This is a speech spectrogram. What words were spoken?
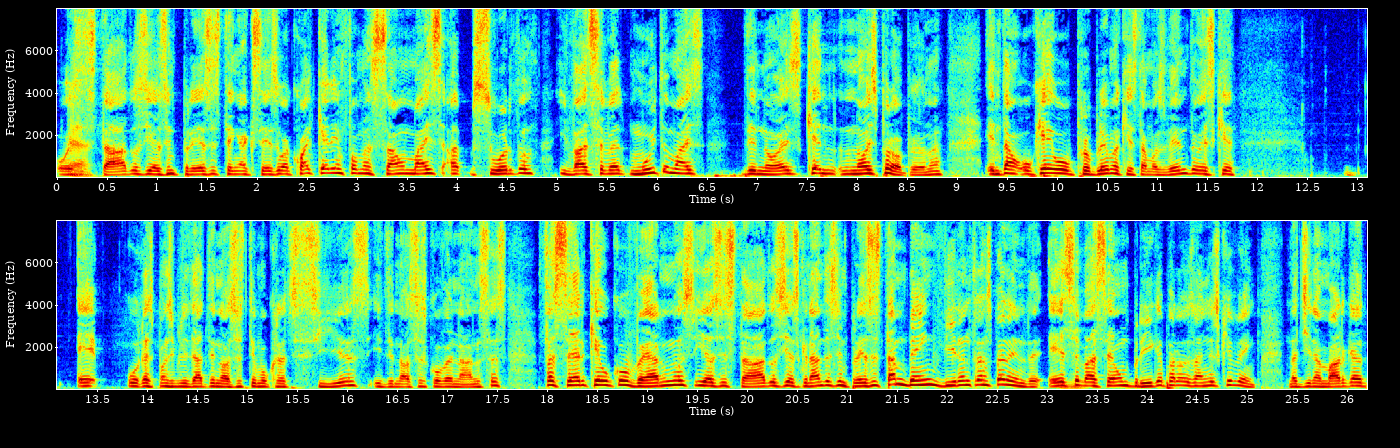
Os é. estados e as empresas têm acesso a qualquer informação mais absurda e vai saber muito mais de nós que nós próprios, né? Então, o que é o problema que estamos vendo é que é a responsabilidade de nossas democracias e de nossas governanças fazer que os governos e os estados e as grandes empresas também viram transparentes. Esse vai ser uma briga para os anos que vêm. Na Dinamarca,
